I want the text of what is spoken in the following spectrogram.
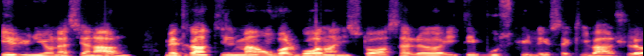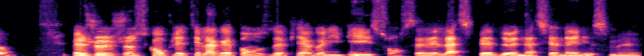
et l'Union nationale. Mais tranquillement, on va le voir dans l'histoire, ça a été bousculé, ce clivage-là. Mais je veux juste compléter la réponse de Pierre-Olivier sur l'aspect de nationalisme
